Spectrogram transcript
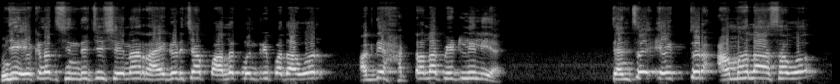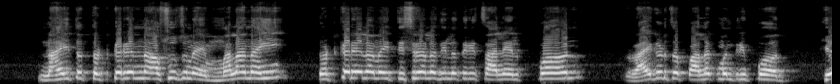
म्हणजे एकनाथ शिंदेची सेना रायगडच्या पालकमंत्रीपदावर अगदी हट्टाला पेटलेली आहे. त्यांचं एक तर आम्हाला असावं नाही तर तटकऱ्यांना असूच नाही मला नाही तटकरेला नाही तिसऱ्याला दिलं तरी चालेल पण रायगडचं पालकमंत्री पद हे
